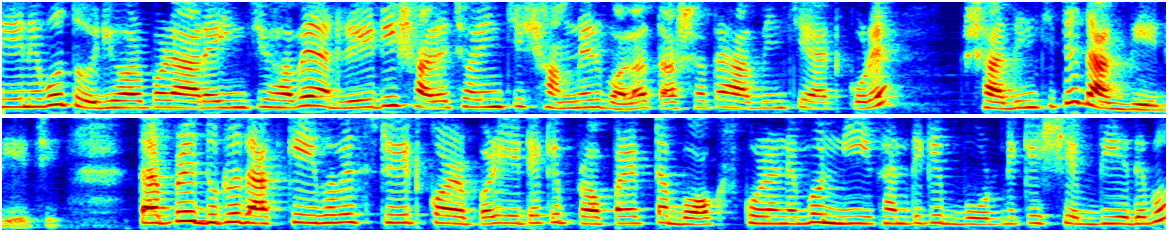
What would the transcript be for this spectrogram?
দিয়ে নেব। তৈরি হওয়ার পরে আড়াই ইঞ্চি হবে আর রেডি সাড়ে ছয় ইঞ্চি সামনের গলা, তার সাথে হাফ ইঞ্চি অ্যাড করে সাত ইঞ্চিতে দাগ দিয়ে দিয়েছি। তারপরে দুটো দাগকে এইভাবে স্ট্রেট করার পরে এটাকে প্রপার একটা বক্স করে নেব, নিয়ে এখান থেকে বোর্ড নেকের শেপ দিয়ে দেবো।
